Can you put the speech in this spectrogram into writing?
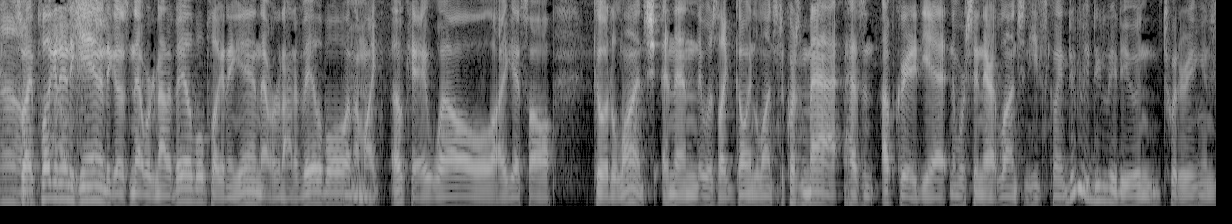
Oh, so I plug it in again, and it goes network not available. Plug it again, network not available, and I'm mm-hmm. like, okay, well, I guess I'll go to lunch, and then it was like going to lunch. And of course, Matt hasn't upgraded yet, and we're sitting there at lunch, and he's going doodly doodly doo and twittering and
